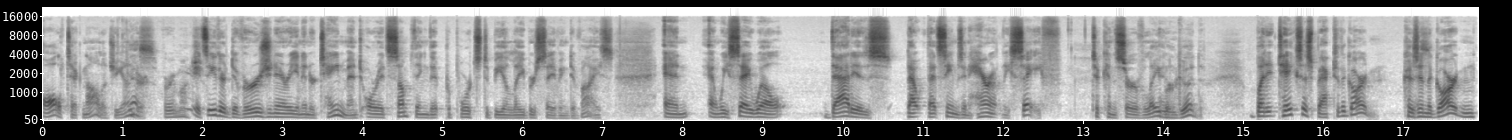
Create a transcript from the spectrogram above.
all technology under. Yes, very much. It's either diversionary and entertainment, or it's something that purports to be a labor saving device. And and we say, well, that is that that seems inherently safe to conserve labor. And good. But it takes us back to the garden. Because in the garden,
